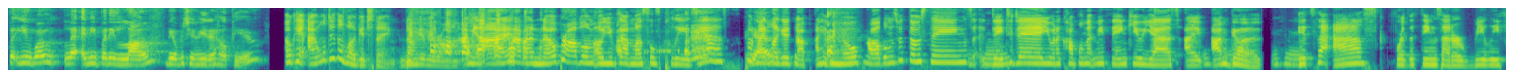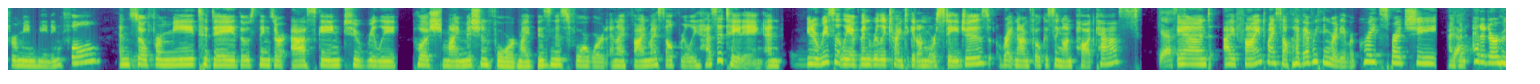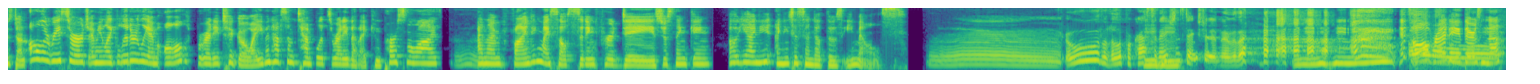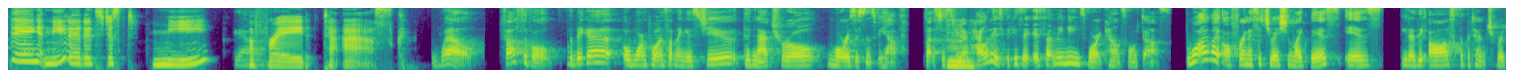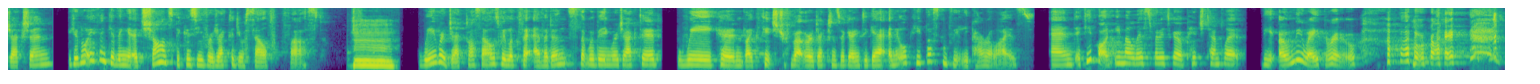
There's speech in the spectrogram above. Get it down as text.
But you won't let anybody love the opportunity to help you? Okay, I will do the luggage thing. Don't get me wrong. I mean, I have a no problem. Oh, you've got muscles, please. Yes. Put yes. my luggage up. I have no problems with those things. Mm-hmm. Day to day, you want to compliment me? Thank you. Yes, I mm-hmm. I'm good. Mm-hmm. It's the ask for the things that are really for me meaningful. And so for me today, those things are asking to really push my mission forward, my business forward. And I find myself really hesitating. And, you know, recently I've been really trying to get on more stages. Right now I'm focusing on podcasts. Yes. And I find myself, I have everything ready. I have a great spreadsheet. I have yeah. an editor who's done all the research. I mean, like literally, I'm all ready to go. I even have some templates ready that I can personalize. Mm. And I'm finding myself sitting for days just thinking, oh yeah, I need I need to send out those emails. Mm. Ooh, the little procrastination mm-hmm. station over there. mm-hmm. It's oh. all ready. There's nothing needed. It's just me yeah. afraid to ask. Well, first of all, the bigger or more important something is to you, the natural more resistance we have. That's just, mm. you know, hmm. how it is because it, it certainly means more. It counts more to us. What I might offer in a situation like this is, you know, the ask, the potential rejection. You're not even giving it a chance because you've rejected yourself first. Mm. We reject ourselves. We look for evidence that we're being rejected. We can like future trip about the rejections we're going to get and it will keep us completely paralyzed. And if you've got an email list ready to go, a pitch template, the only way through, right?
